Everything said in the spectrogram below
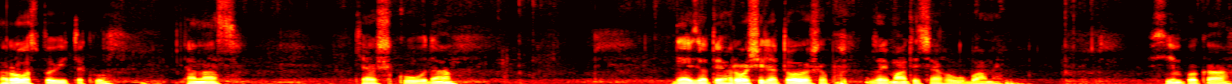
розповідь таку для нас тяжку, да? Де взяти гроші для того, щоб займатися голубами. Всім пока.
